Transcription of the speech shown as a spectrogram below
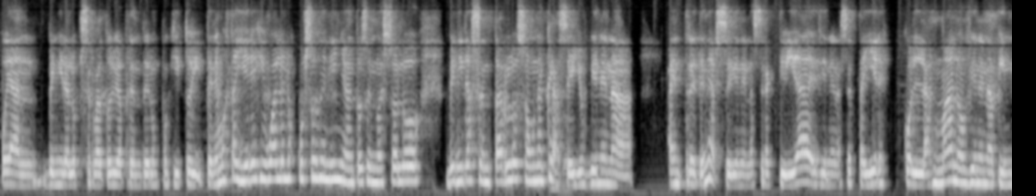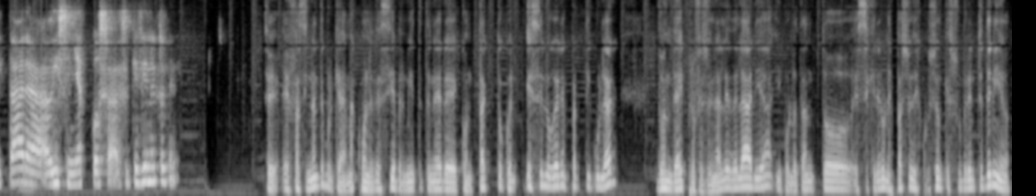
puedan venir al observatorio a aprender un poquito. Y tenemos talleres igual en los cursos de niños, entonces no es solo venir a sentarlos a una clase, ellos vienen a, entretenerse, vienen a hacer actividades, vienen a hacer talleres con las manos, vienen a pintar, a, diseñar cosas, así que es bien entretenido. Sí, es fascinante porque además, como les decía, permite tener eh, contacto con ese lugar en particular donde hay profesionales del área y por lo tanto eh, se genera un espacio de discusión que es súper entretenido.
